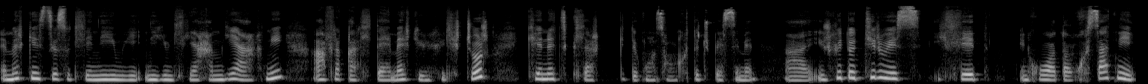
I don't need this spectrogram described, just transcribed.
Америкийн сэтгэл судлалын нийгэмлэгийн хамгийн анхны Африк гаралтай Америк ерөнхийлөгчөөр Кеннет Кларк гэдэг хүн сонгогдож байсан байна. А ерөнхийдөө тэр үеэс эхлээд энэ хүү одоо ухсаатны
